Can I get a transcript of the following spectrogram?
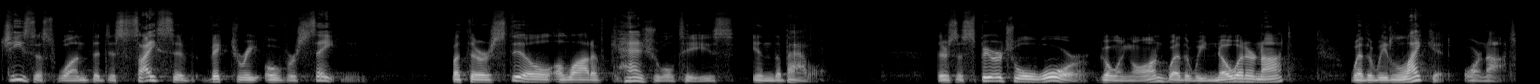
Jesus won the decisive victory over Satan, but there are still a lot of casualties in the battle. There's a spiritual war going on, whether we know it or not, whether we like it or not.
